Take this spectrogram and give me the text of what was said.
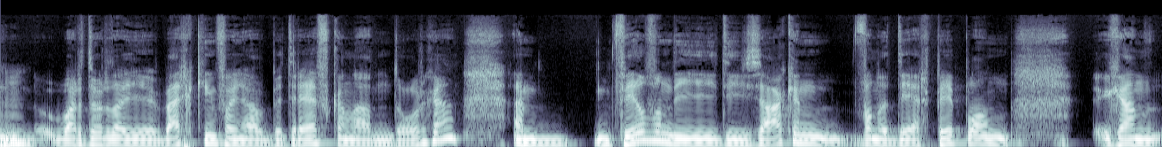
mhm. waardoor dat je werking van jouw bedrijf kan laten doorgaan. En veel van die, die zaken van het DRP-plan gaan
